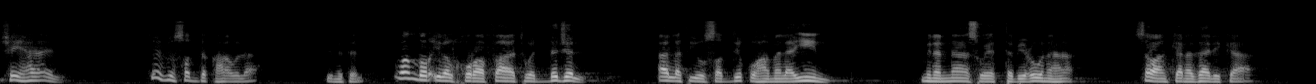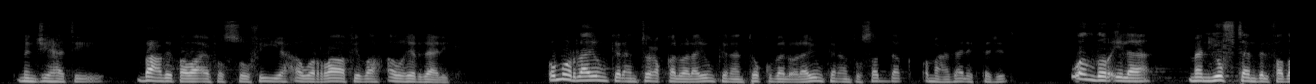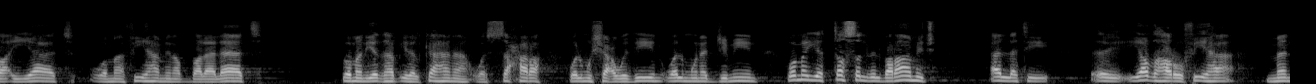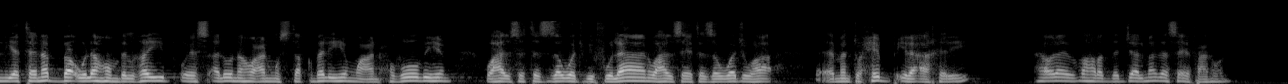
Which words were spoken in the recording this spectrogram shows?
شيء هائل. كيف يصدق هؤلاء؟ بمثل وانظر إلى الخرافات والدجل التي يصدقها ملايين من الناس ويتبعونها سواء كان ذلك من جهة بعض طوائف الصوفية أو الرافضة أو غير ذلك. أمور لا يمكن أن تعقل ولا يمكن أن تقبل ولا يمكن أن تصدق ومع ذلك تجد. وانظر إلى من يفتن بالفضائيات وما فيها من الضلالات ومن يذهب إلى الكهنة والسحرة والمشعوذين والمنجمين ومن يتصل بالبرامج التي يظهر فيها من يتنبأ لهم بالغيب ويسألونه عن مستقبلهم وعن حظوظهم وهل ستتزوج بفلان وهل سيتزوجها من تحب إلى آخره. هؤلاء ظهر الدجال ماذا سيفعلون؟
